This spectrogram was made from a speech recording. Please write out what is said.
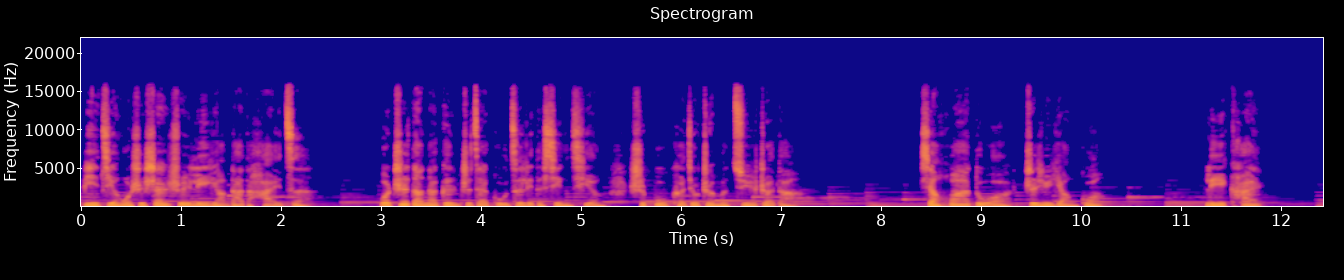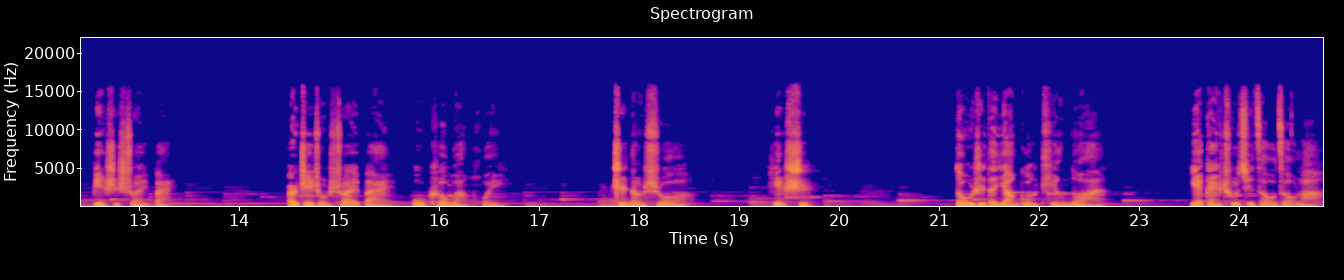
毕竟我是山水里养大的孩子，我知道那根植在骨子里的性情是不可就这么拘着的。像花朵置于阳光，离开，便是衰败，而这种衰败不可挽回，只能说。也是，冬日的阳光挺暖，也该出去走走了。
